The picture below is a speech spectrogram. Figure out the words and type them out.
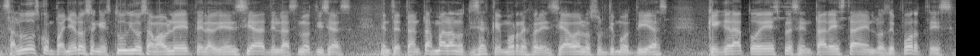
Saludos compañeros en estudios, amable teleaudiencia de Enlace Noticias. Entre tantas malas noticias que hemos referenciado en los últimos días, qué grato es presentar esta en los deportes.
